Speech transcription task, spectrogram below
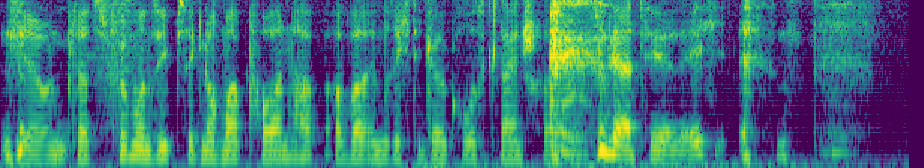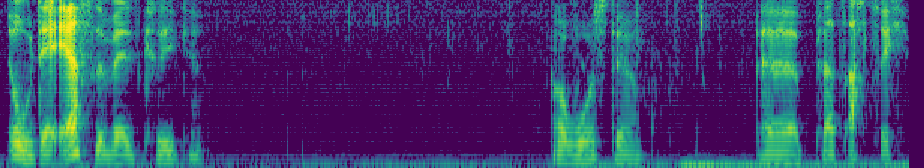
Ja, und Platz 75 nochmal Pornhub, aber in richtiger Groß-Kleinschreibung. Natürlich. Oh, der Erste Weltkrieg. Aber wo ist der? Äh, Platz 80.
